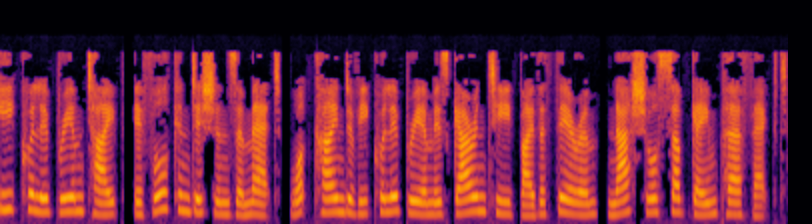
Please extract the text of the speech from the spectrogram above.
Equilibrium type – If all conditions are met, what kind of equilibrium is guaranteed by the theorem, Nash or subgame perfect?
